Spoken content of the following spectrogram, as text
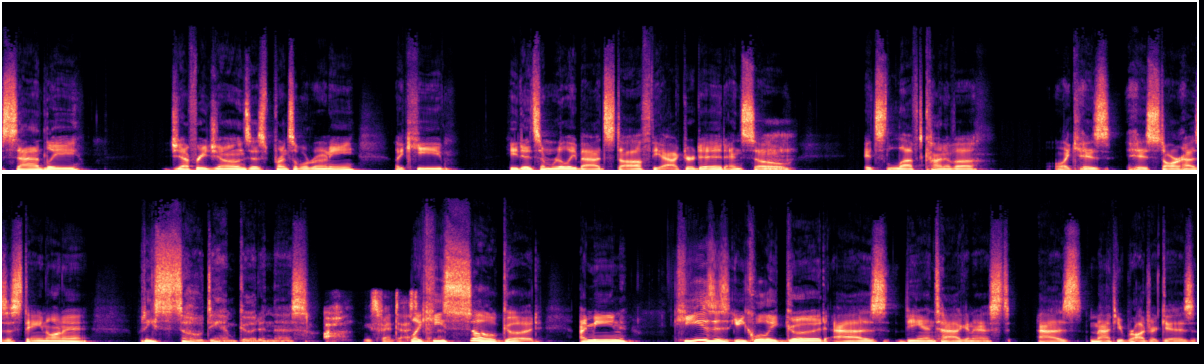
sadly Jeffrey Jones as Principal Rooney, like he he did some really bad stuff, the actor did, and so Mm. it's left kind of a like his his star has a stain on it. But he's so damn good in this. Oh, he's fantastic. Like he's so good. I mean, he's as equally good as the antagonist as Matthew Broderick is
